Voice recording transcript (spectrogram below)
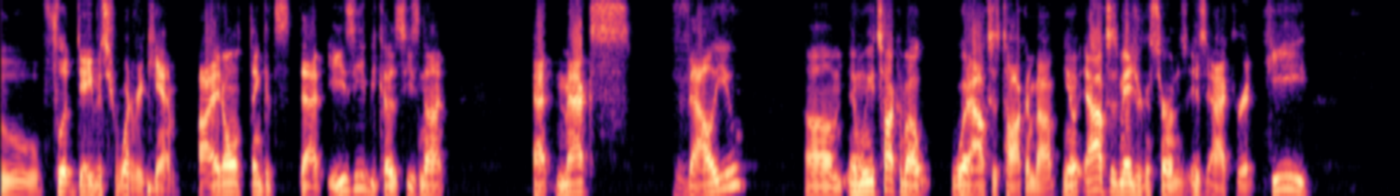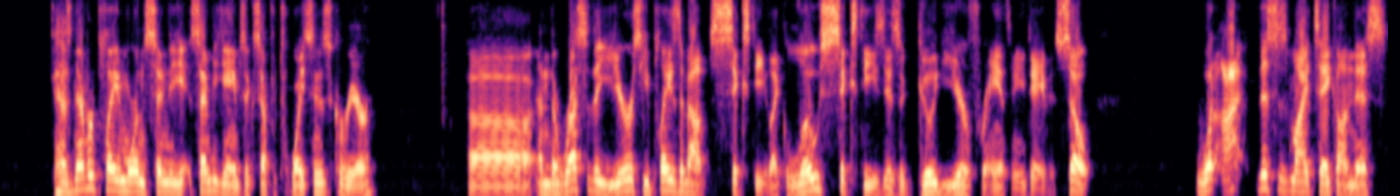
to flip Davis for whatever he can. I don't think it's that easy because he's not at max value. Um, and when you talk about what Alex is talking about, you know, Alex's major concern is, is accurate. He has never played more than 70, 70 games except for twice in his career. Uh, and the rest of the years, he plays about 60, like low 60s is a good year for Anthony Davis. So, what I this is my take on this.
